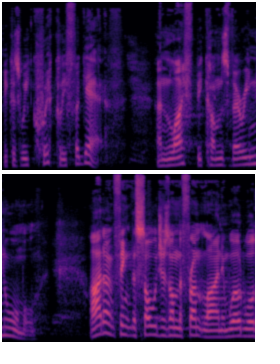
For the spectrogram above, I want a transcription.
because we quickly forget and life becomes very normal. I don't think the soldiers on the front line in World War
